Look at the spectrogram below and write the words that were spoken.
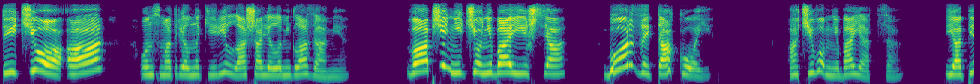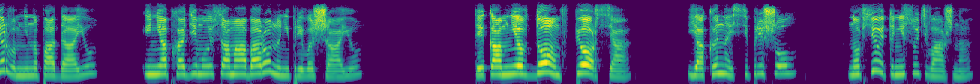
«Ты чё, а?» Он смотрел на Кирилла ошалелыми глазами. «Вообще ничего не боишься? Борзый такой!» «А чего мне бояться? Я первым не нападаю и необходимую самооборону не превышаю». «Ты ко мне в дом вперся!» Я к Инессе пришел, но все это не суть важно.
